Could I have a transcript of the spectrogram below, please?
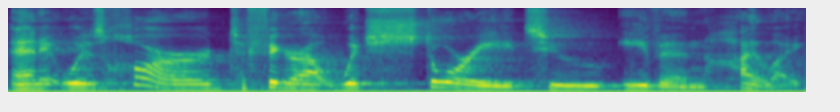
And it was hard to figure out which story to even highlight.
